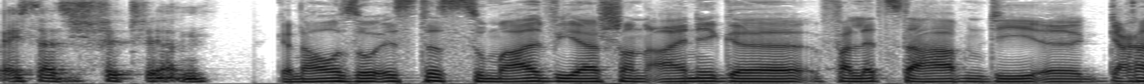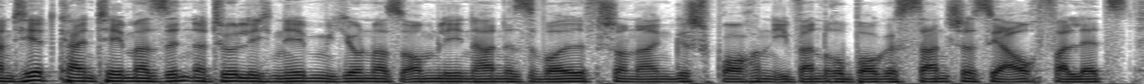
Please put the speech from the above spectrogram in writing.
rechtzeitig fit werden. Genau so ist es, zumal wir ja schon einige Verletzte haben, die äh, garantiert kein Thema sind. Natürlich neben Jonas Omlin, Hannes Wolf schon angesprochen, Ivandro Borges Sanchez ja auch verletzt,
